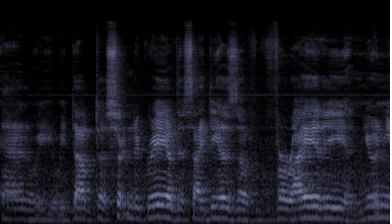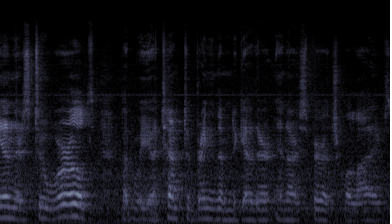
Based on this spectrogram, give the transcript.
And we, we dubbed a certain degree of this ideas of variety and union. There's two worlds, but we attempt to bring them together in our spiritual lives.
